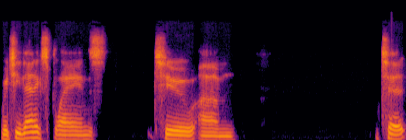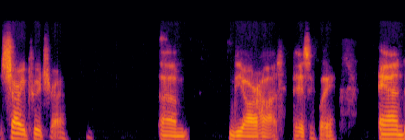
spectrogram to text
which he then explains to um, to Shariputra, um, the Arhat, basically, and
